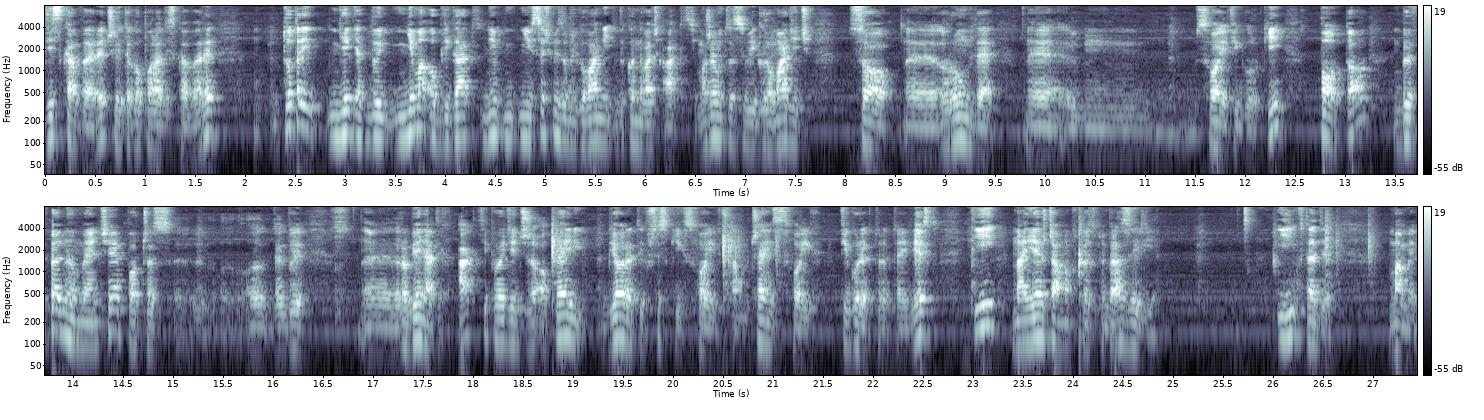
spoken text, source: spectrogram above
Discovery, czyli tego pola Discovery, tutaj nie, jakby nie ma obligacji, nie, nie, jesteśmy zobligowani wykonywać akcji. Możemy to sobie gromadzić co e, rundę e, swoje figurki po to, by w pewnym momencie podczas jakby robienia tych akcji powiedzieć, że ok, biorę tych wszystkich swoich, tam część swoich figurek, które tutaj jest i najeżdżam na powiedzmy Brazylię. I wtedy mamy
